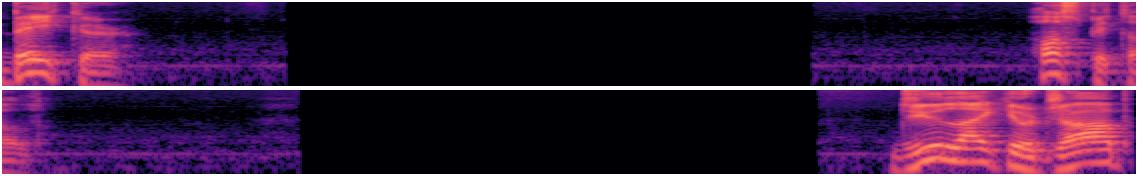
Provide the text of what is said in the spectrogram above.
Baker. Hospital. Do you like your job?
